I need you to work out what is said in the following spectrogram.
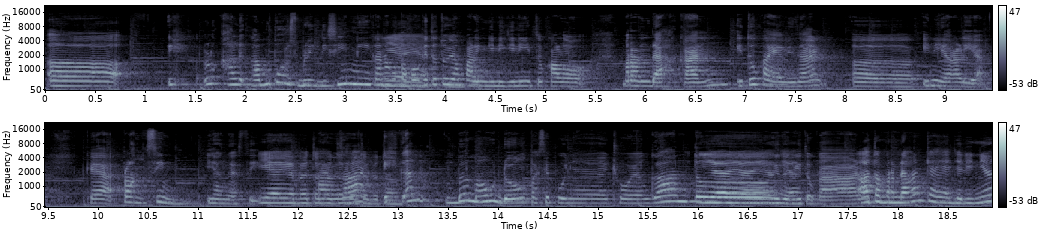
eh ih lu kali kamu tuh harus beli di sini karena Iya, toko iya. kita tuh yang paling gini-gini itu kalau merendahkan itu kayak misalnya eh, ini ya kali ya kayak pelangsing ya enggak sih Iya iya betul betul betul betul. ih kan mbak mau dong pasti punya cowok yang ganteng Iya, iya, iya, gitu-gitu kan Atau merendahkan kayak jadinya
